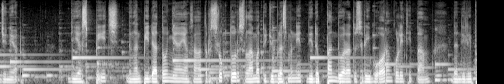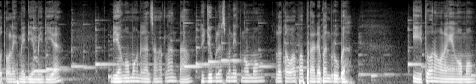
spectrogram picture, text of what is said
Jr dia speech dengan pidatonya yang sangat terstruktur selama 17 menit di depan 200 ribu orang kulit hitam dan diliput oleh media-media. Dia ngomong dengan sangat lantang 17 menit ngomong lo tahu apa peradaban berubah? Itu orang-orang yang ngomong.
